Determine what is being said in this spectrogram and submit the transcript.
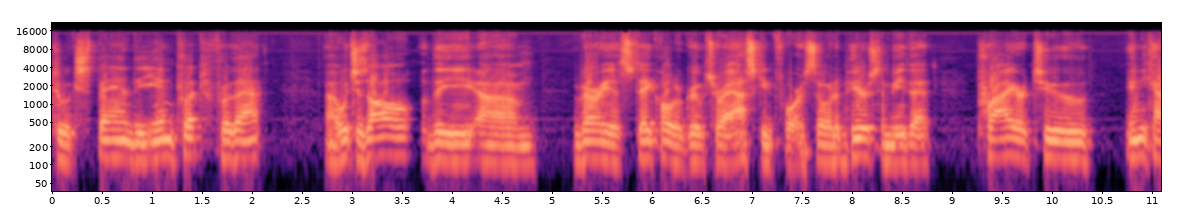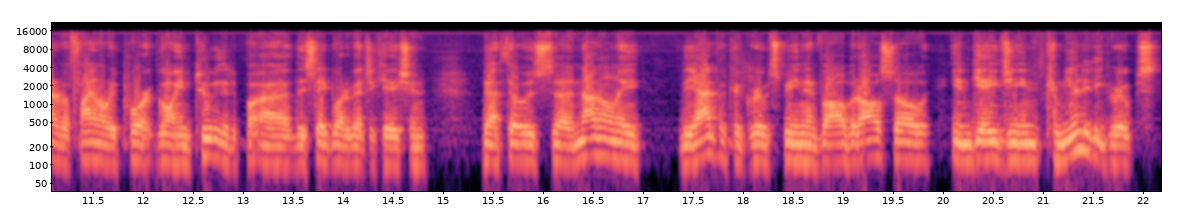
to expand the input for that, uh, which is all the um, various stakeholder groups are asking for. So it appears to me that prior to any kind of a final report going to the, uh, the State Board of Education, that those, uh, not only the advocate groups being involved, but also engaging community groups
